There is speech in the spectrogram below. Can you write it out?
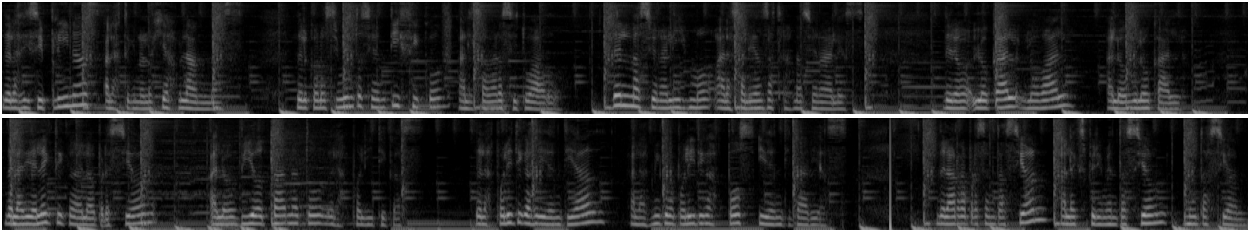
de las disciplinas a las tecnologías blandas, del conocimiento científico al saber situado, del nacionalismo a las alianzas transnacionales, de lo local global a lo local, de la dialéctica de la opresión a lo biotánato de las políticas, de las políticas de identidad a las micropolíticas post-identitarias, de la representación a la experimentación, mutación,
